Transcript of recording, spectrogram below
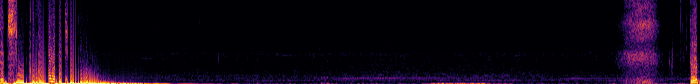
It's incredible. It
